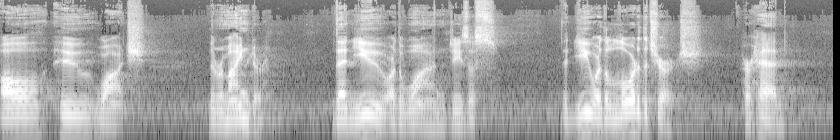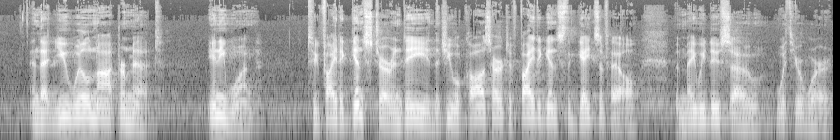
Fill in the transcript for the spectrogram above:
all who watch the reminder that you are the one, Jesus, that you are the Lord of the church, her head, and that you will not permit anyone to fight against her. Indeed, that you will cause her to fight against the gates of hell. But may we do so with your word.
